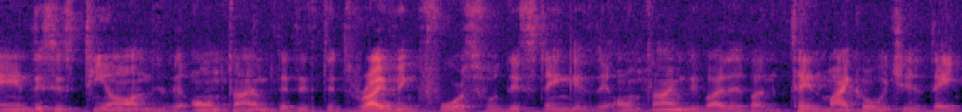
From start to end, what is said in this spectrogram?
And this is T on, the on time, that is the driving force for this thing is the on time divided by 10 micro, which is the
